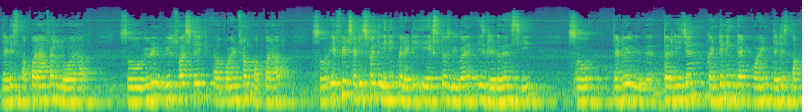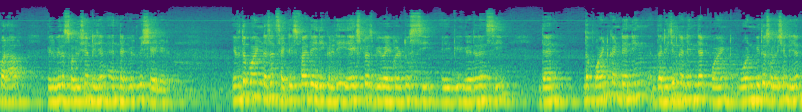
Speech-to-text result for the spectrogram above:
that is upper half and lower half. So we will we'll first take a point from upper half. So if it satisfies the inequality ax plus by is greater than c, so that will the region containing that point that is upper half will be the solution region and that will be shaded. If the point doesn't satisfy the inequality ax plus by equal to c greater than c, then the point containing the region containing that point won't be the solution region,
